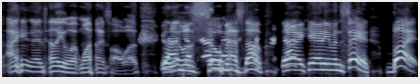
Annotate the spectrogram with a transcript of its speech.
I ain't gonna tell you what one I saw was Yeah, it was so messed up that I can't even say it. But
